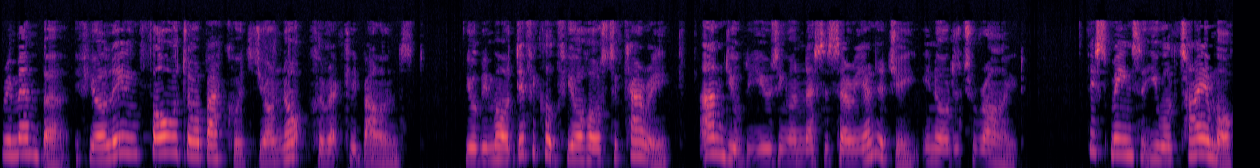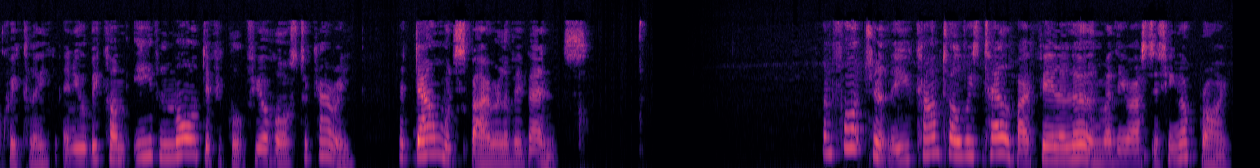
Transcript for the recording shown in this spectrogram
Remember, if you're leaning forwards or backwards, you're not correctly balanced. You'll be more difficult for your horse to carry, and you'll be using unnecessary energy in order to ride. This means that you will tire more quickly and you will become even more difficult for your horse to carry, a downward spiral of events. Unfortunately, you can't always tell by feel alone whether you are sitting upright,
